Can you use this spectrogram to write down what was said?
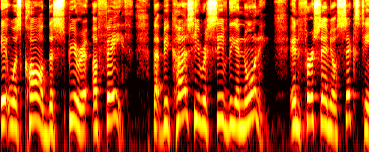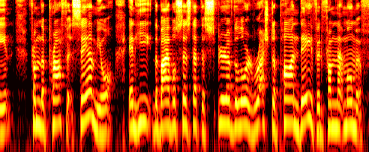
It was called the spirit of faith, that because he received the anointing, in 1 Samuel 16 from the prophet Samuel, and he the Bible says that the Spirit of the Lord rushed upon David from that moment forward.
